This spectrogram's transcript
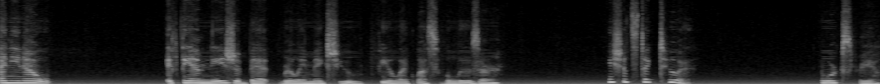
And you know, if the amnesia bit really makes you feel like less of a loser, you should stick to it. It works for you.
